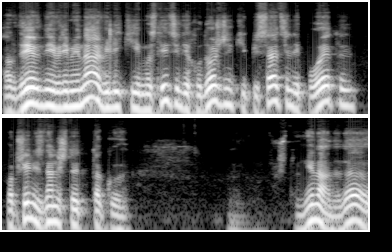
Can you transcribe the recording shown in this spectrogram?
А в древние времена великие мыслители, художники, писатели, поэты вообще не знали, что это такое. Что не надо, да,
